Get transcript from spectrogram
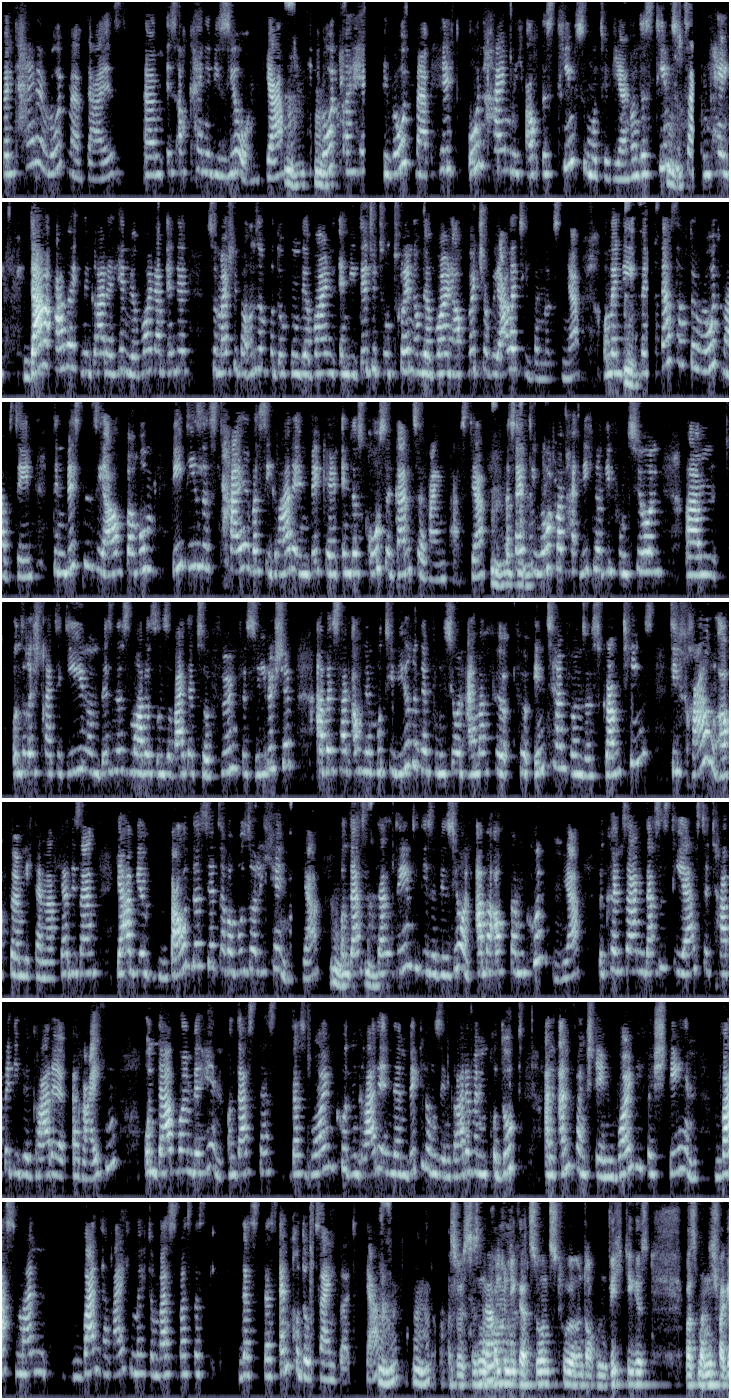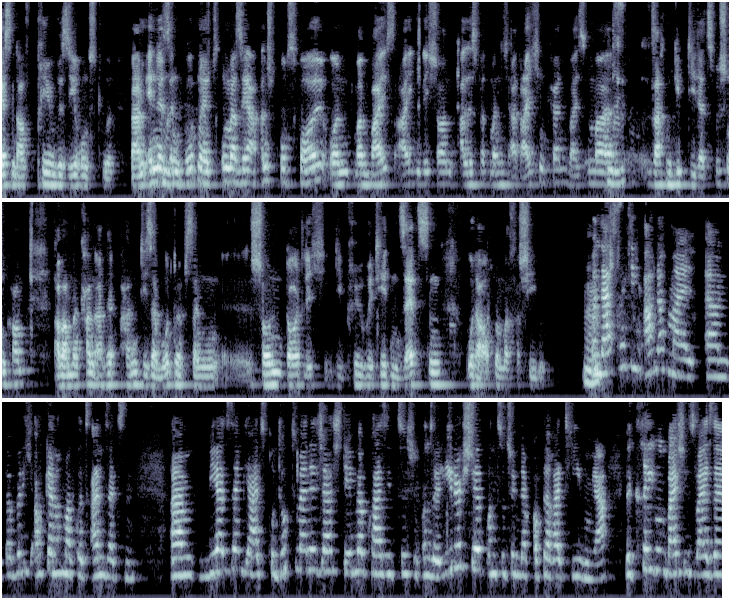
wenn keine Roadmap da ist, ähm, ist auch keine Vision. Ja, mhm. die, Roadmap hilft, die, Roadmap hilft, unheimlich auch das Team zu motivieren und das Team mhm. zu zeigen, hey, da arbeiten wir gerade hin. Wir wollen am Ende zum Beispiel bei unseren Produkten, wir wollen in die Digital Twin und wir wollen auch Virtual Reality benutzen, ja. Und wenn die, mhm. wenn die das auf der Roadmap sehen, dann wissen sie auch, warum, wie dieses Teil, was sie gerade entwickeln, in das große Ganze reinpasst, ja. Mhm. Das heißt, die Roadmap hat nicht nur die Funktion, ähm, unsere Strategien und Business Models und so weiter zu erfüllen fürs Leadership, aber es hat auch eine motivierende Funktion einmal für, für intern, für unsere Scrum-Teams, die fragen auch förmlich danach, ja, die sagen, ja, wir bauen das jetzt, aber wo soll ich hin, ja, mhm. und das, mhm. da sehen sie diese Vision, aber auch beim Kunden, ja, wir können sagen, das ist die erste Etappe, die wir gerade erreichen und da wollen wir hin. Und das, das, das wollen Kunden gerade in der Entwicklung sehen, gerade wenn ein Produkt an Anfang stehen, wollen die verstehen, was man wann erreichen möchte und was, was das das, das Endprodukt sein wird. Ja? Mhm, mhm. Also es ist ein ja. Kommunikationstool und auch ein wichtiges, was man nicht vergessen darf, Priorisierungstool. Weil am Ende sind Roadmaps immer sehr anspruchsvoll und man weiß eigentlich schon, alles wird man nicht erreichen können, weil es immer mhm. Sachen gibt, die dazwischen kommen. Aber man kann anhand dieser Roadmaps dann äh, schon deutlich die Prioritäten setzen oder auch nochmal verschieben. Und mhm. das möchte ich auch nochmal, ähm, da würde ich auch gerne nochmal kurz ansetzen. Ähm, wir sind ja als Produktmanager, stehen wir quasi zwischen unserem Leadership und zwischen dem Operativen. Ja? Wir kriegen beispielsweise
